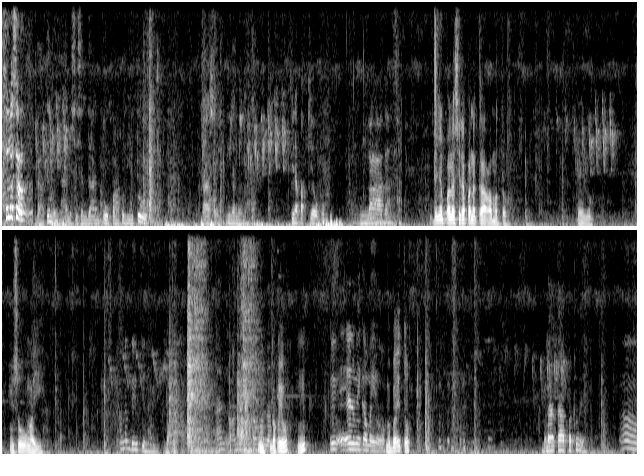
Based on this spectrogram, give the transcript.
Sila sir, Dati may halos isang daan tupa ako dito. eh. Kaso, inano na. Pinapakyaw ko. lahat ah. Ganyan pala sila pa nagkakamot to. Ayun oh. Yung sungay. Anong date yun? Laki. Ano, ano, ano, Hmm, laki oh. Hmm? Eh, eh, ano may kamay oh? Mabait oh. Bata pa to eh. Oh.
